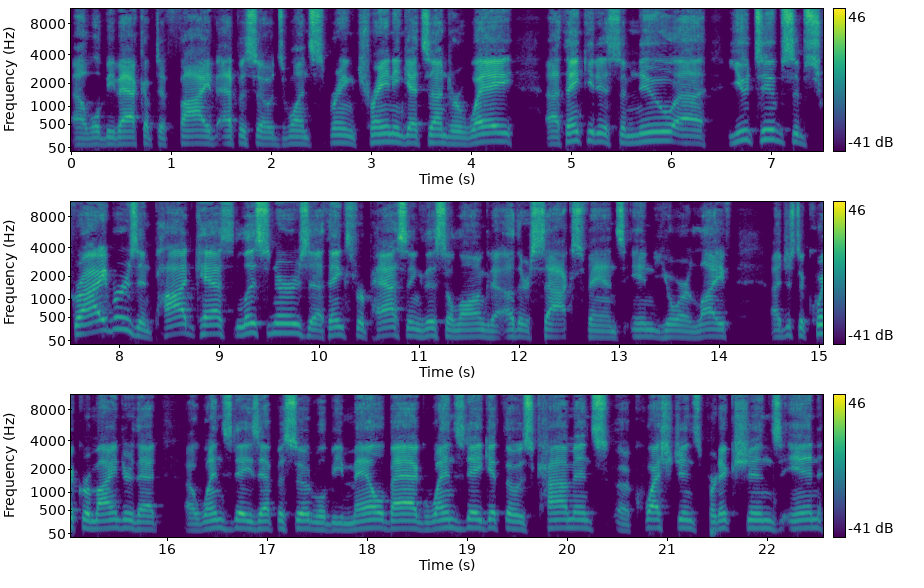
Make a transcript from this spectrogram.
Uh, we'll be back up to five episodes once spring training gets underway. Uh, thank you to some new uh, YouTube subscribers and podcast listeners. Uh, thanks for passing this along to other Sox fans in your life. Uh, just a quick reminder that uh, Wednesday's episode will be Mailbag Wednesday. Get those comments, uh, questions, predictions in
